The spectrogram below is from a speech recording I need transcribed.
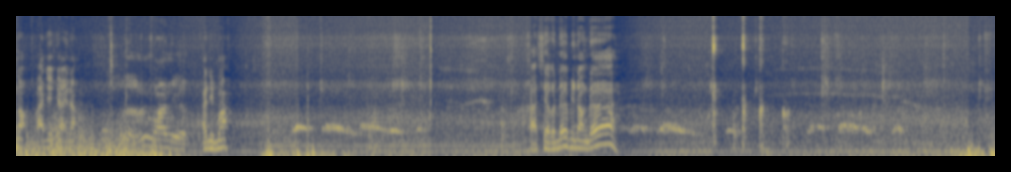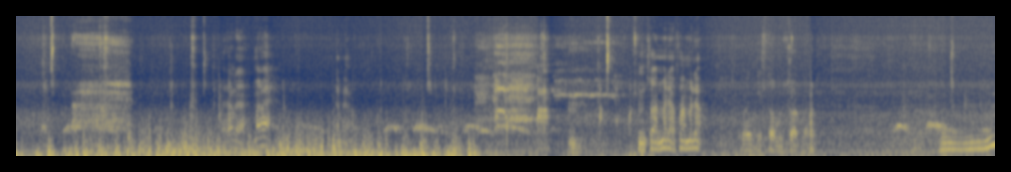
เนาะอาจจะจ่อยๆเนาะเออมันหวานอยู่อันนี้บ่ ขาเสียกันเด้อพี่น้องเด้อไปทางไหนมาไหมมาไหมอืมซ้อนมาแล้วซ้อนมาแล้วบางทีต้มสดแบบอืม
